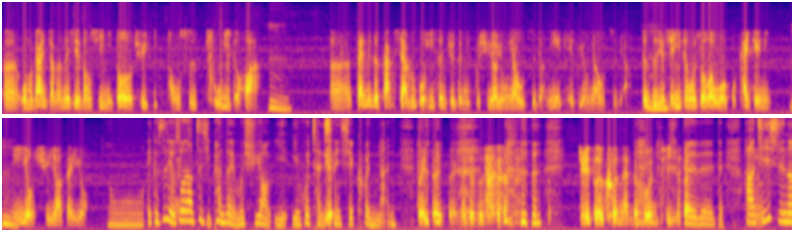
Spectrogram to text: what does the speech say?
呃，我们刚才讲的那些东西，你都有去一同时处理的话，嗯。呃，在那个当下，如果医生觉得你不需要用药物治疗，你也可以不用药物治疗。甚至有些医生会说：“哦，我我开给你，你有需要再用。”哦，哎，可是有时候要自己判断有没有需要，也也会产生一些困难。对对对，那就是。抉择困难的问题。对对对，好，其实呢，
